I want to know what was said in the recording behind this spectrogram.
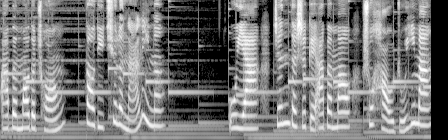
阿笨猫的床到底去了哪里呢？乌鸦真的是给阿笨猫出好主意吗？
